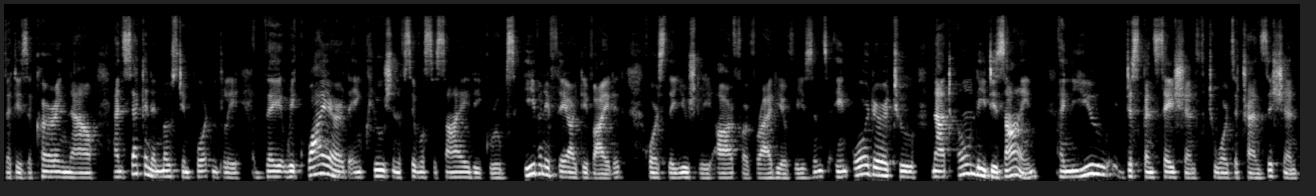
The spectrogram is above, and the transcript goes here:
that is occurring now. And second, and most importantly, they require the inclusion of civil society groups, even if they are divided. Of course, they usually are for a variety of reasons, in order to not only design a new dispensation towards a transition.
